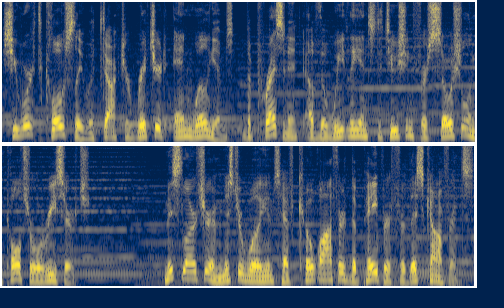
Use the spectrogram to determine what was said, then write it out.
She worked closely with Dr. Richard N. Williams, the president of the Wheatley Institution for Social and Cultural Research. Miss Larcher and Mr. Williams have co-authored the paper for this conference.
